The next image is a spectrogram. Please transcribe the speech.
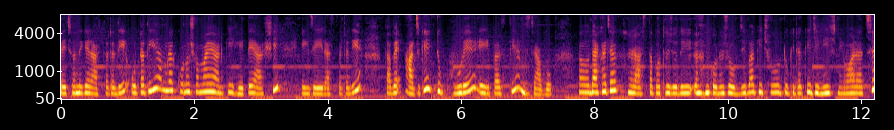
পেছন দিকে রাস্তাটা দিয়ে। ওটা দিয়ে আমরা কোনো সময় আর কি হেঁটে আসি এই যে এই রাস্তাটা দিয়ে। তবে আজকে একটু ঘুরে এই পাশ দিয়ে যাব। দেখা যাক রাস্তা পথে যদি কোনো সবজি বা কিছু টুকিটাকি জিনিস নেওয়ার আছে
